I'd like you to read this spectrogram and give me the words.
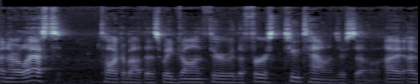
in our last talk about this, we'd gone through the first two towns or so. I, I,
